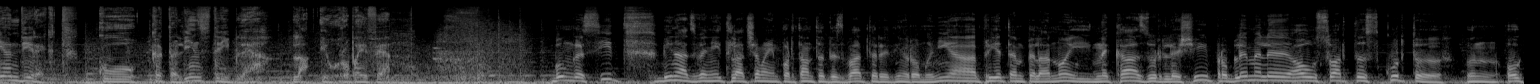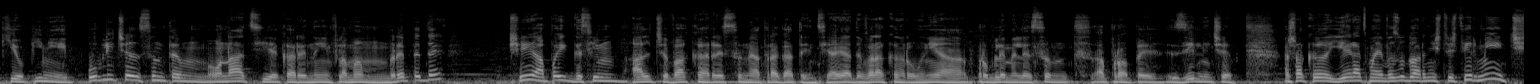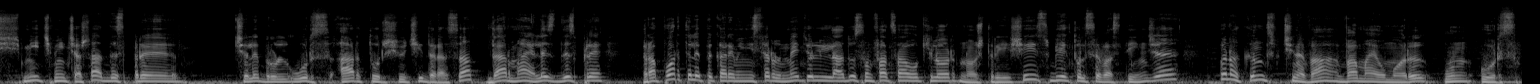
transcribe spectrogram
România în direct cu Cătălin Striblea la Europa FM. Bun găsit! Bine ați venit la cea mai importantă dezbatere din România. Prieteni pe la noi, necazurile și problemele au soartă scurtă în ochii opiniei publice. Suntem o nație care ne inflamăm repede și apoi găsim altceva care să ne atragă atenția. E adevărat că în România problemele sunt aproape zilnice. Așa că ieri ați mai văzut doar niște știri mici, mici, mici, așa, despre celebrul urs Artur și uciderea sa, dar mai ales despre rapoartele pe care Ministerul Mediului le-a adus în fața ochilor noștri. Și subiectul se va stinge până când cineva va mai omorâ un urs.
